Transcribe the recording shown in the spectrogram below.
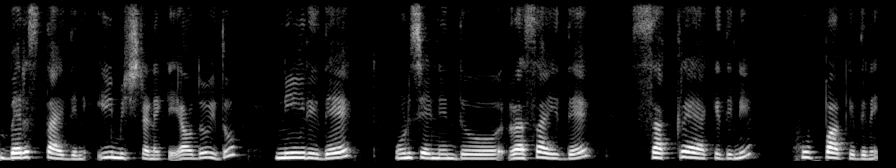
ಬೆರೆಸ್ತಾ ಇದ್ದೀನಿ. ಈ ಮಿಶ್ರಣಕ್ಕೆ ಯಾವುದು ಇದು? ನೀರಿದೆ, ಹುಣಸೆಹಣ್ಣಿಂದು ರಸ ಇದೆ, ಸಕ್ಕರೆ ಹಾಕಿದ್ದೀನಿ, ಉಪ್ಪು ಹಾಕಿದ್ದೀನಿ.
